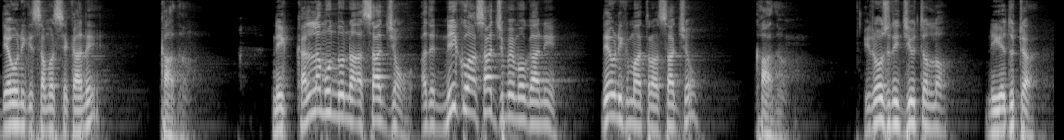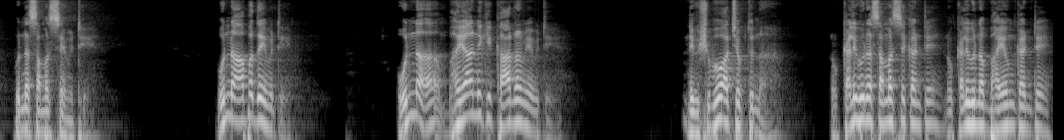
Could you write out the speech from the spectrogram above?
దేవునికి సమస్య కానీ కాదు. నీ కళ్ళ ముందున్న అసాధ్యం అది నీకు అసాధ్యమేమో కానీ దేవునికి మాత్రం అసాధ్యం కాదు. ఈరోజు నీ జీవితంలో నీ ఎదుట ఉన్న సమస్య ఏమిటి? ఉన్న ఆపద ఏమిటి? ఉన్న భయానికి కారణం ఏమిటి? నీకు శుభవార్త చెప్తున్నా. నువ్వు కలిగి ఉన్న సమస్య కంటే నువ్వు కలిగి ఉన్న భయం కంటే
